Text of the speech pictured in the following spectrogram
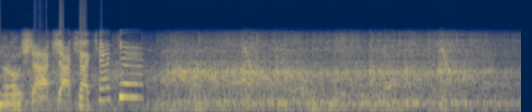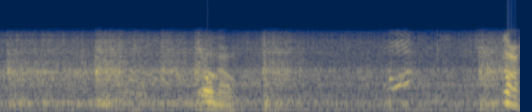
No, shock, shock, shock, shock, shock! Oh no. Ugh.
